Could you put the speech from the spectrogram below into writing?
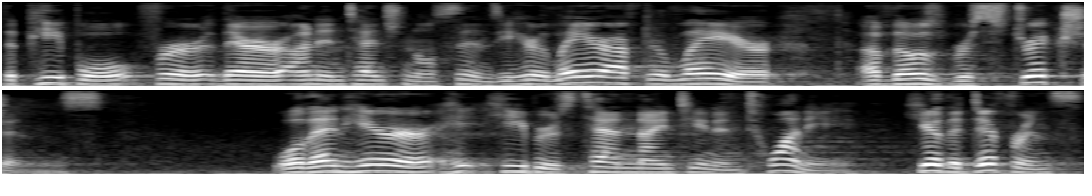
the people for their unintentional sins. You hear layer after layer of those restrictions. Well, then here, Hebrews 10 19 and 20. Hear the difference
